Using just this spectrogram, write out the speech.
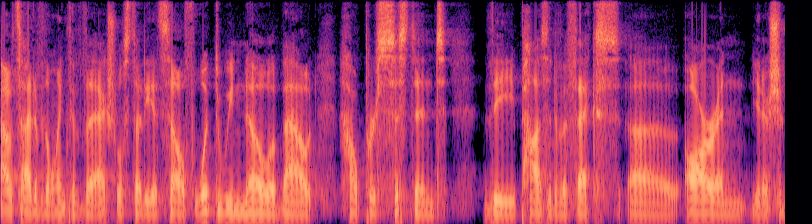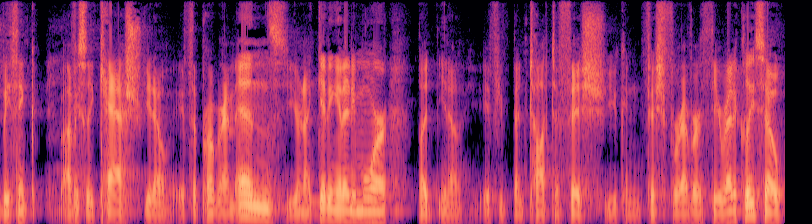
outside of the length of the actual study itself, what do we know about how persistent the positive effects uh, are? And you know, should we think obviously cash? You know, if the program ends, you're not getting it anymore. But you know, if you've been taught to fish, you can fish forever theoretically. So,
